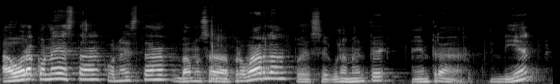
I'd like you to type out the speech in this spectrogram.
ahora con esta, con esta vamos a probarla, pues seguramente entra bien.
